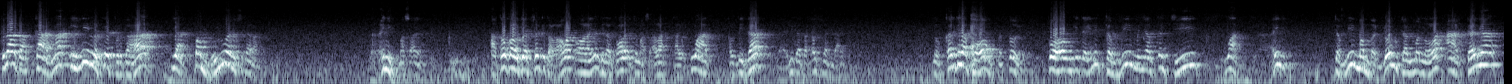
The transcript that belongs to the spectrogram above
Kenapa? Karena ini lebih berbahaya pembunuhan sekarang. Nah ini masalahnya. Atau kalau dia bisa kita lawan orangnya kita tolak itu masalah. Kalau kuat, kalau tidak, nah ini katakan sudah tidak ada. Loh, kan kita bohong, betul. Bohong kita ini demi menyiapkan jiwa. Nah ini demi membendung dan menolak adanya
